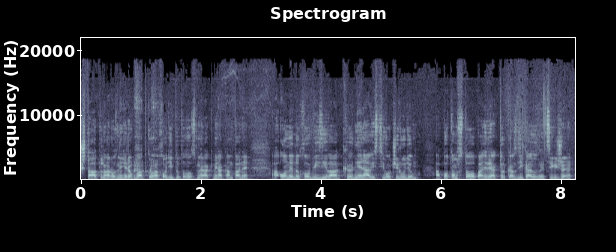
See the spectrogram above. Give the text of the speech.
štátu na rôznych hieroplatkoch a chodí túto so smerákmi na kampane. A on jednoducho vyzýva k nenávisti voči ľuďom. A potom z toho, pani reaktorka, vznikajú veci, že,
